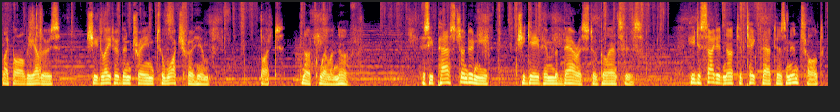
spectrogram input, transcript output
Like all the others, she'd later been trained to watch for him, but not well enough. As he passed underneath, she gave him the barest of glances. He decided not to take that as an insult,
